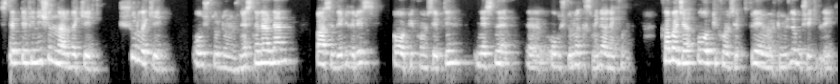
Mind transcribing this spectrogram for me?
step definition'lardaki şuradaki oluşturduğumuz nesnelerden bahsedebiliriz. OOP konseptin nesne e, oluşturma kısmı ile alakalı. Kabaca OOP konsept framework'ümüz de bu şekildeydi.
